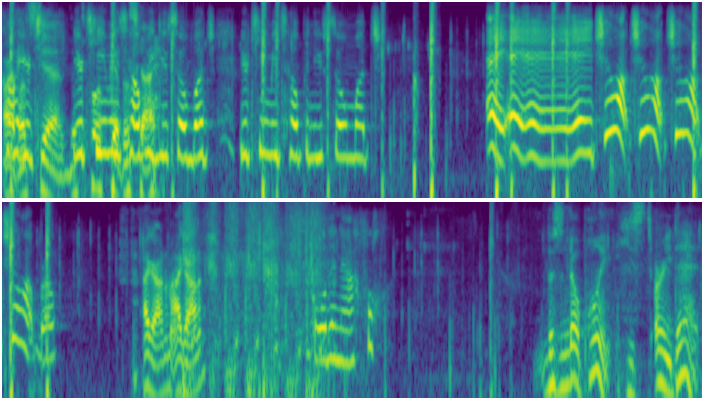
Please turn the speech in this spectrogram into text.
Right, Oh, your, te- yeah. your teammate's helping guy. you so much. Your teammate's helping you so much. Hey, hey, hey, hey, hey, chill out, chill out, chill out, chill out, bro. I got him. I got him. Golden apple. There's no point. He's already dead.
